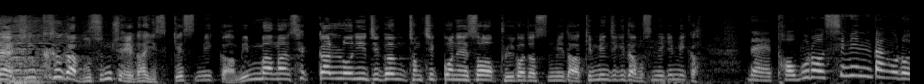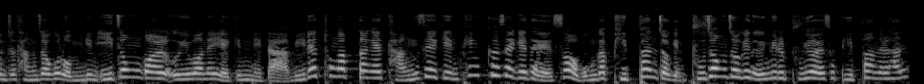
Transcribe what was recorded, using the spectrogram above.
네, 핑크가 무슨 죄가 있겠습니까? 민망한 색깔론이 지금 정치권에서 불거졌습니다. 김민지 기자 무슨 얘기입니까? 네, 더불어 시민당으로 이제 당적을 옮긴 이종걸 의원의 얘기입니다. 미래통합당의 당색인 핑크색에 대해서 뭔가 비판적인, 부정적인 의미를 부여해서 비판을 한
